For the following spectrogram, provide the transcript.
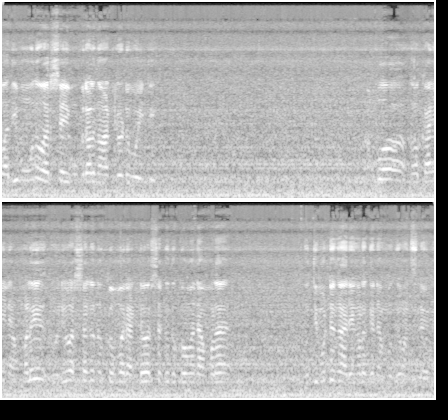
പതിമൂന്ന് വർഷമായി മുപ്പരാൾ നാട്ടിലോട്ട് പോയിട്ട്. അപ്പോൾ നോക്കാൻ നമ്മൾ ഒരു വർഷമൊക്കെ നിൽക്കുമ്പോൾ രണ്ട് വർഷമൊക്കെ നിൽക്കുമ്പോൾ നമ്മളെ ബുദ്ധിമുട്ടും കാര്യങ്ങളൊക്കെ നമുക്ക് മനസ്സിലാവും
